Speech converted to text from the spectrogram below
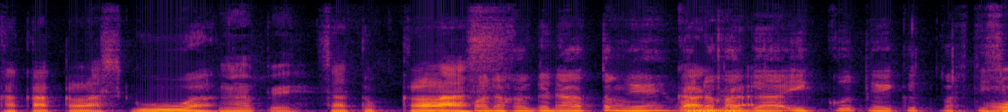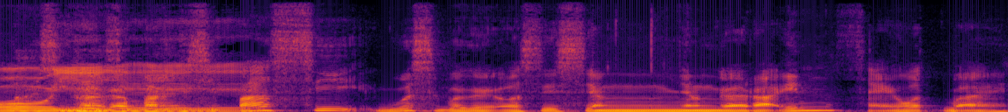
kakak kelas gua ngapain satu kelas Pada kagak dateng ya, pada Kagak. kagak ikut, gak ikut partisipasi. Oh, iya. kagak iya. partisipasi. Gue sebagai OSIS yang nyelenggarain sewot, bay.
